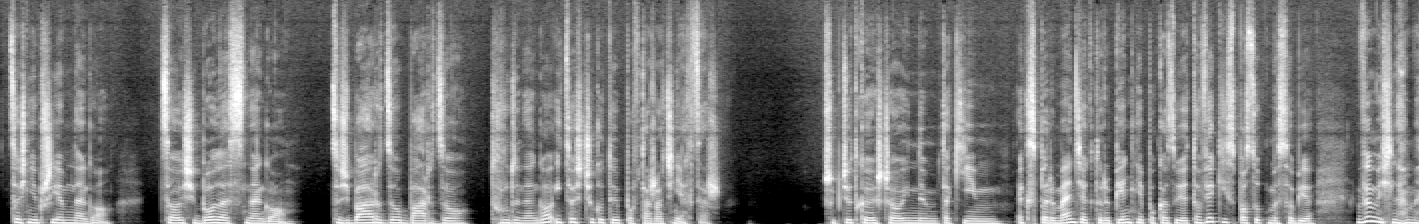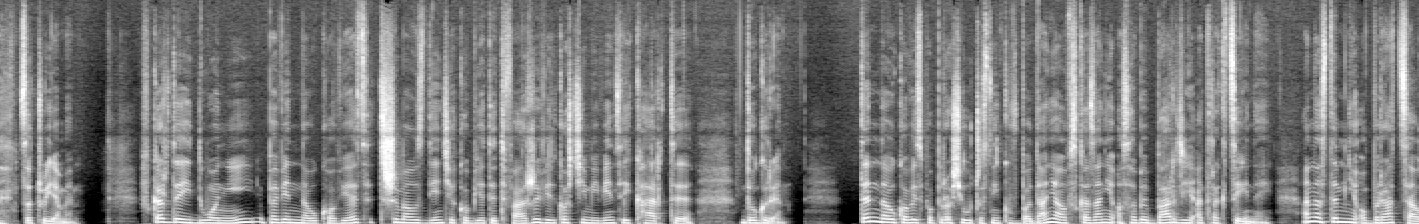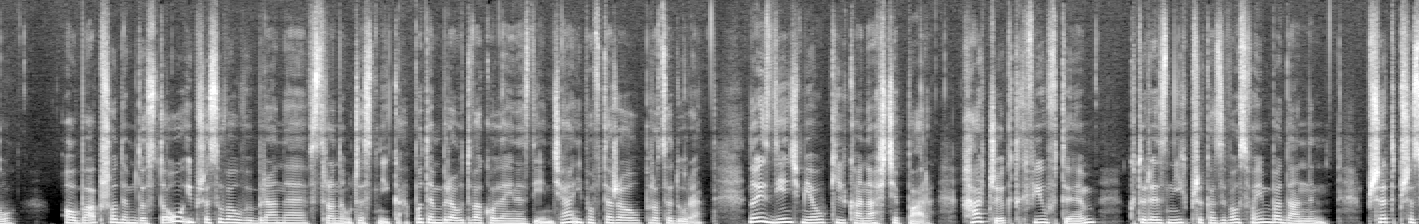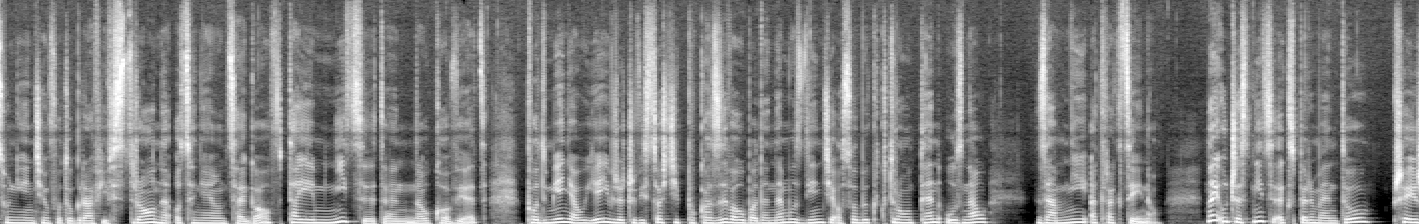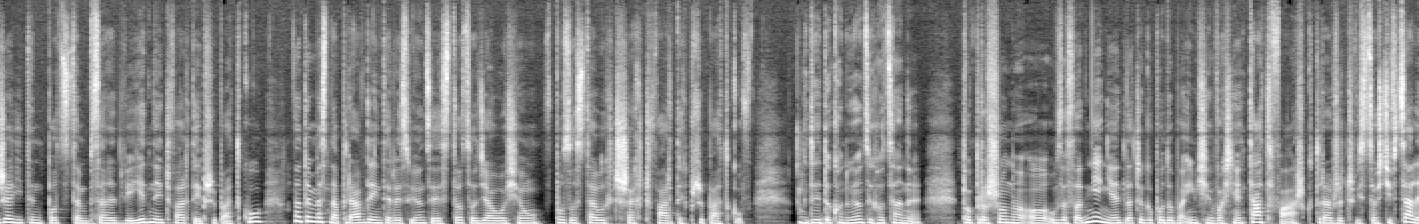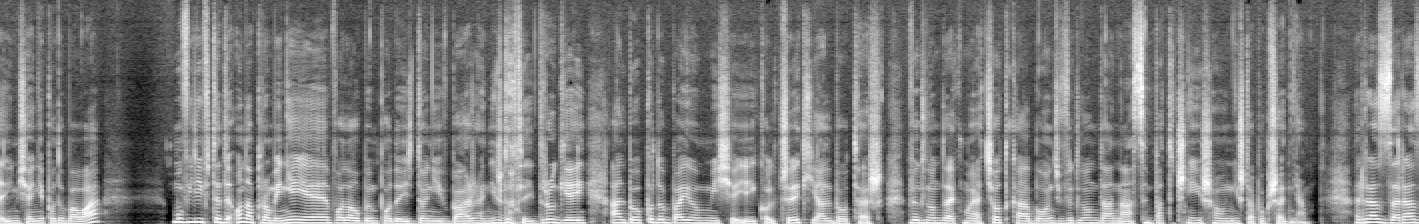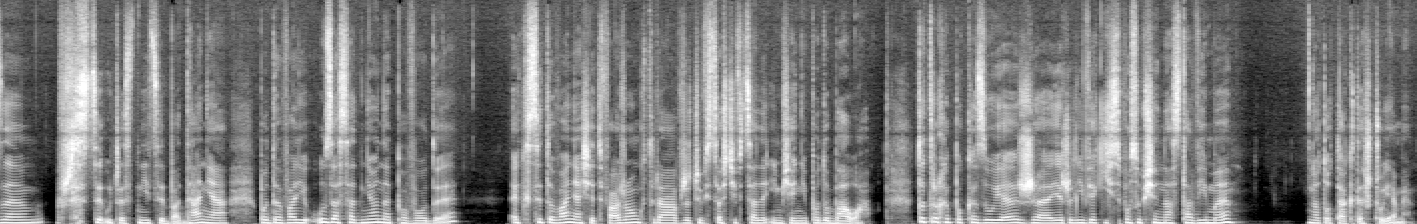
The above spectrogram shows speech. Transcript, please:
coś nieprzyjemnego, coś bolesnego, coś bardzo, bardzo trudnego i coś, czego ty powtarzać nie chcesz. Szybciutko jeszcze o innym takim eksperymencie, który pięknie pokazuje to, w jaki sposób my sobie wymyślamy, co czujemy. W każdej dłoni pewien naukowiec trzymał zdjęcie kobiety twarzy wielkości mniej więcej karty do gry. Ten naukowiec poprosił uczestników badania o wskazanie osoby bardziej atrakcyjnej, a następnie obracał oba przodem do stołu i przesuwał wybrane w stronę uczestnika. Potem brał dwa kolejne zdjęcia i powtarzał procedurę. No i zdjęć miał kilkanaście par. Haczyk tkwił w tym, które z nich przekazywał swoim badanym. Przed przesunięciem fotografii w stronę oceniającego, w tajemnicy ten naukowiec podmieniał jej i w rzeczywistości pokazywał badanemu zdjęcie osoby, którą ten uznał za mniej atrakcyjną. No i uczestnicy eksperymentu przejrzeli ten podstęp w zaledwie jednej czwartej przypadku, natomiast naprawdę interesujące jest to, co działo się w pozostałych trzech czwartych przypadków. Gdy dokonujących oceny poproszono o uzasadnienie, dlaczego podoba im się właśnie ta twarz, która w rzeczywistości wcale im się nie podobała, Mówili wtedy, ona promienieje, wolałbym podejść do niej w barze niż do tej drugiej, albo podobają mi się jej kolczyki, albo też wygląda jak moja ciotka, bądź wygląda na sympatyczniejszą niż ta poprzednia. Raz za razem wszyscy uczestnicy badania podawali uzasadnione powody, ekscytowania się twarzą, która w rzeczywistości wcale im się nie podobała. To trochę pokazuje, że jeżeli w jakiś sposób się nastawimy, no to tak też czujemy.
